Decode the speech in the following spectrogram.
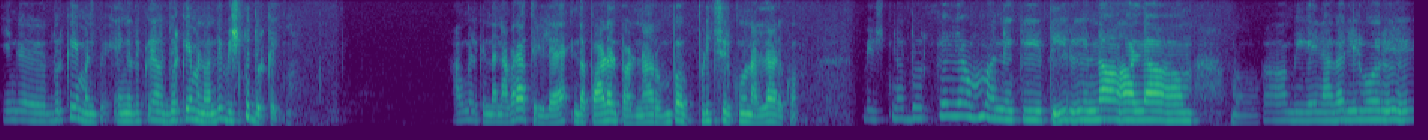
எங்கள் துர்க்கை அம்மன் எங்கள் துர்க்கை துர்க்கை அம்மன் வந்து விஷ்ணு துர்க்கை. அவங்களுக்கு இந்த நவராத்திரியில் இந்த பாடல் பாடினா ரொம்ப பிடிச்சிருக்கும் நல்லா இருக்கும். விஷ்ணு துர்க்கை அம்மனுக்கு திருநாளாம். மூகாம்பிகை நகரில் ஒரு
